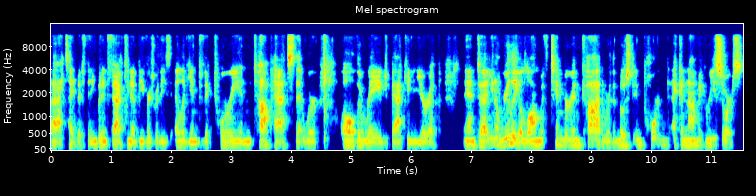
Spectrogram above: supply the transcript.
uh, type of thing. But in fact, you know, beavers were these elegant Victorian top hats that were all the rage back in Europe. And, uh, you know, really along with timber and cod were the most important economic resource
